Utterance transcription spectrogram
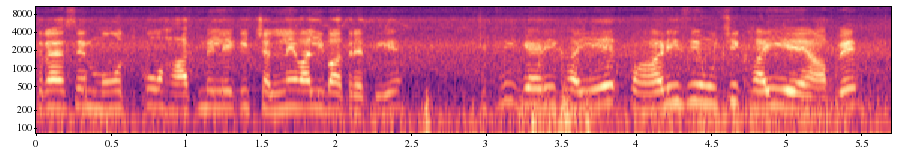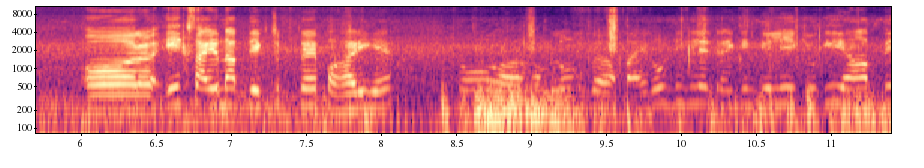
तरह से मौत को हाथ में लेके चलने वाली बात रहती है। कितनी गहरी खाई है, पहाड़ी से ऊँची खाई है यहाँ पे। और एक साइड में आप देख सकते हैं पहाड़ी है। तो हम लोग बाई रोड निकले ट्रैकिंग के लिए क्योंकि यहाँ पे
